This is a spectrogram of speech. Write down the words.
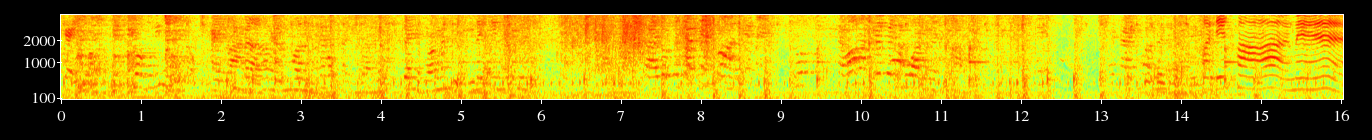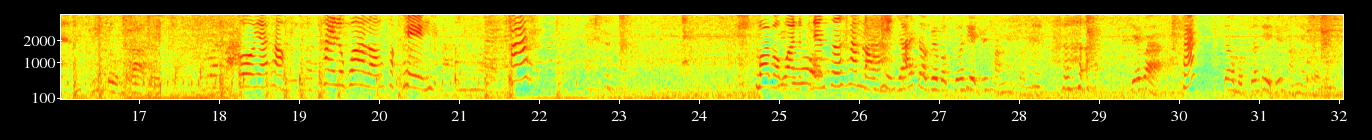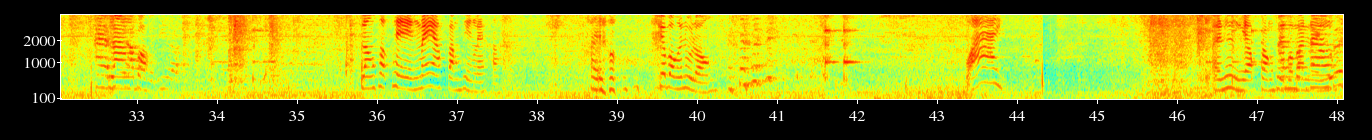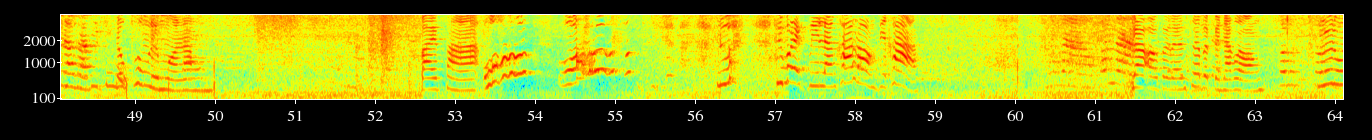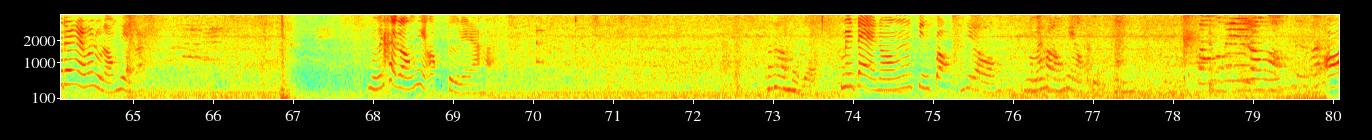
ไก่หวานรวมก็ไม่หมดหรอกไก่หวานแล้วไก่หวานไม่ต้องใส่หวานใช่เห็นว่ามันถือกินได้กินได้กินแต่ว่ามันเป็นเป็นรวมเลย สวัสดีค่ะแม่ นี่ตูมตาเลยโอ้ยายทำให้ลูกว่าร้องสักเพลงฮะบอยบอกว่าแดนเซอร์ห้ามร้องเพลงย้าค่ะยเจ้าไปบักเกลือเดียดด้วยถังแห่งคนเดี๋ยวบ่าฮะเจ้าบักเกลือเดียดด้วยถังแห่งคนลางแล้วบอกร้องสักเพลงแม่อยากฟังเพลงอะไรคะใครลองแกบอกให้หนูร้อง ว้ายอันนี้ถึงอยากฟังเพลงประมาณไหนลูกด้วยทุ่นะงคะพี่ผู้ลูกทุ่งหรือหมอลำปลายฟ้า โอ้โหโอ้โหดูที่บริปีนหลังค่าลองสิค่ะ เราออกจากแดนเซอร์ไปเป็นนักร้อง ไม่รู้ได้ไงว่าหนูร้องเพลงอะหนูไม่เคยร้องเพลงออกสื่อเลยนะคะ มันเอาหมดเหรอมีแต่น้องปิงปองที่ร้องหนูไม่เคยร้องเพลงออกสื่อปองก็ไม่ได้ร้องออกสื่ออ๋อ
